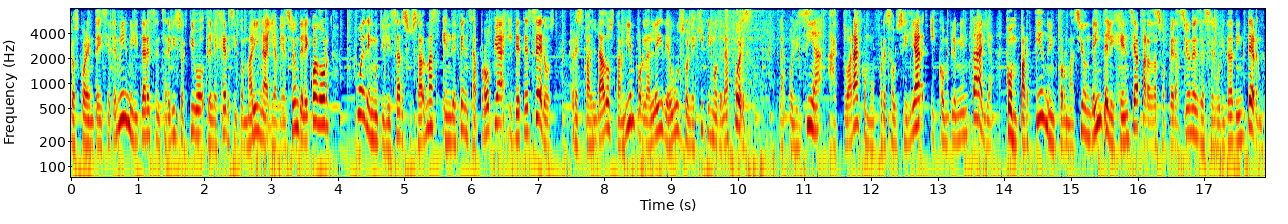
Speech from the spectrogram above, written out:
los 47.000 militares en servicio activo del Ejército, Marina y Aviación del Ecuador pueden utilizar sus armas en defensa propia y de terceros, respaldados también por la Ley de Uso Legítimo de la Fuerza. La policía actuará como fuerza auxiliar y complementaria, compartiendo información de inteligencia para las operaciones de seguridad interna.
